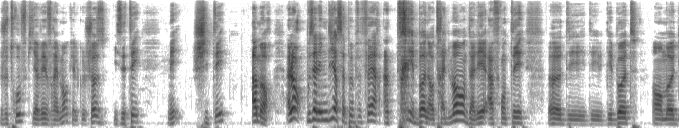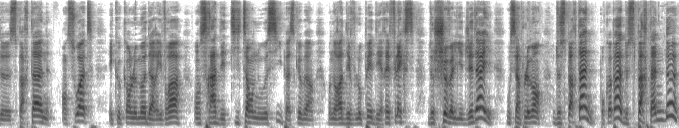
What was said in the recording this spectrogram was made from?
je trouve qu'il y avait vraiment quelque chose. Ils étaient, mais cheatés Alors, vous allez me dire, ça peut faire un très bon entraînement d'aller affronter des, des, des bots en mode Spartan, en SWAT, et que quand le mode arrivera, on sera des titans nous aussi, parce que ben, on aura développé des réflexes de chevalier Jedi, ou simplement de Spartan, pourquoi pas, de Spartan 2.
